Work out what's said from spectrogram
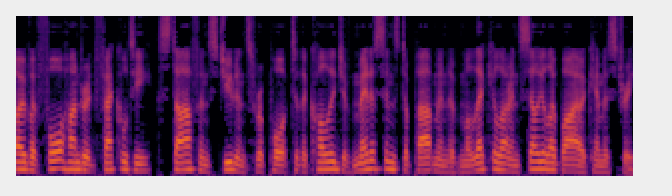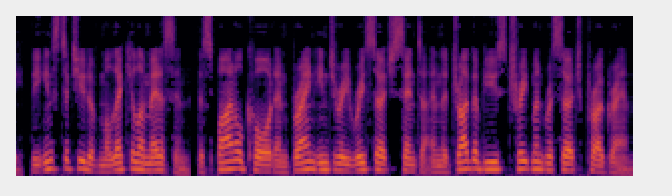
Over 400 faculty, staff and students report to the College of Medicine's Department of Molecular and Cellular Biochemistry, the Institute of Molecular Medicine, the Spinal Cord and Brain Injury Research Center and the Drug Abuse Treatment Research Program.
